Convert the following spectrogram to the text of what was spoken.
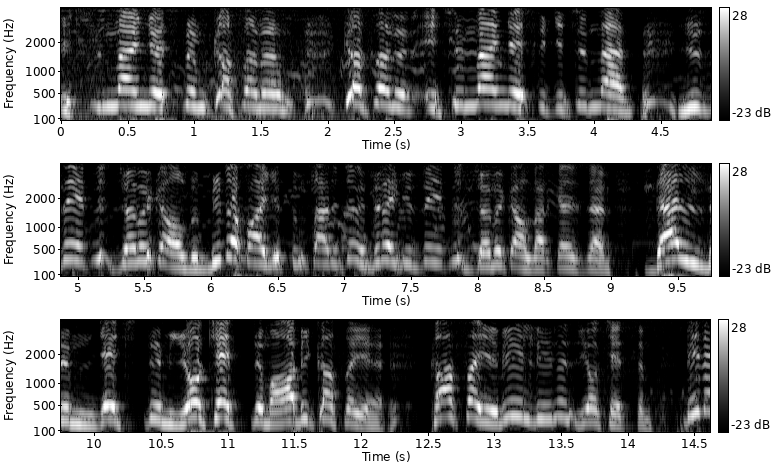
İçinden geçtim kasanın. Kasanın içinden geçtik içinden. %70 canı kaldı. Bir defa gittim sadece ve direkt %70 canı kaldı arkadaşlar. Deldim, geçtim, yok ettim abi kasayı. Kasayı bildiğiniz yok ettim. Bir de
